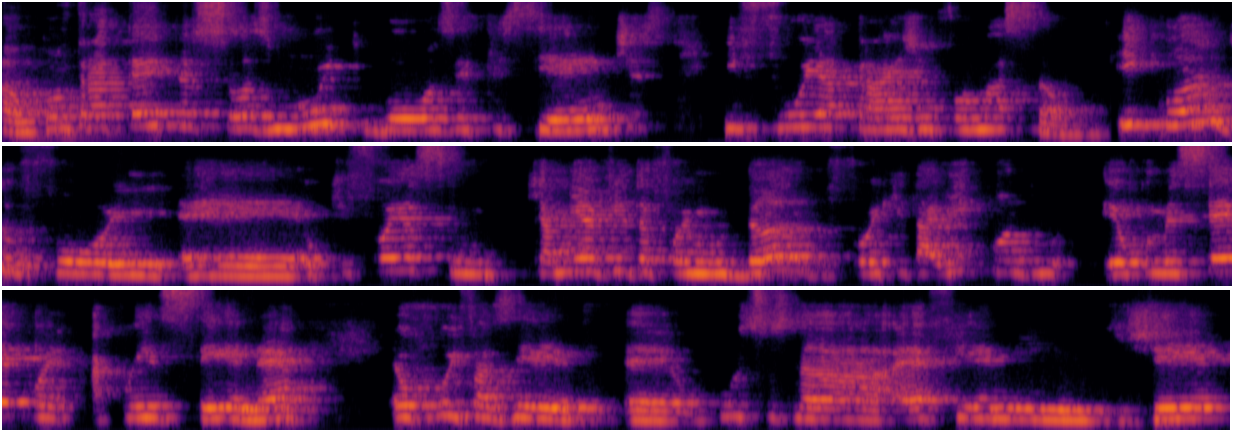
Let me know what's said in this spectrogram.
Não, contratei pessoas muito boas, eficientes e fui atrás de informação. E quando foi, é, o que foi assim, que a minha vida foi mudando, foi que daí quando eu comecei a conhecer, né, eu fui fazer é, cursos na FMG,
